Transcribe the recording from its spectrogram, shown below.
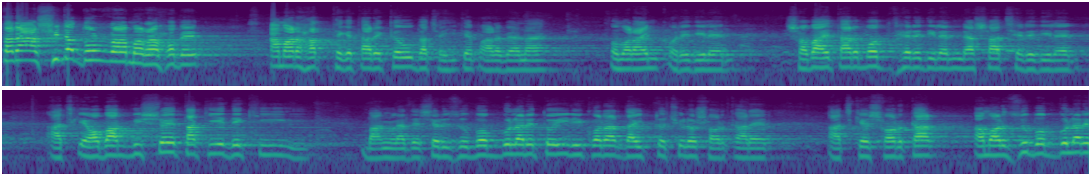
তারা আশিটা দৌড়া মারা হবে। আমার হাত থেকে তারে কেউ বাঁচাইতে পারবে না। ওমর আইন করে দিলেন। সবাই তার মদ ছেড়ে দিলেন, নেশা ছেড়ে দিলেন। আজকে অবাক বিস্ময়ে তাকিয়ে দেখি, বাংলাদেশের যুবকগুলারে তৈরি করার দায়িত্ব ছিল সরকারের। আজকে সরকার আমার যুবকগুলারে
